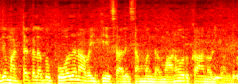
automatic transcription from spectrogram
இது மட்டக்களப்பு போதனா வைத்தியசாலை சம்பந்தமான ஒரு காணொளி உண்டு.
